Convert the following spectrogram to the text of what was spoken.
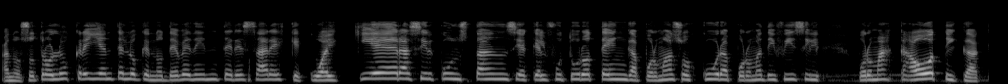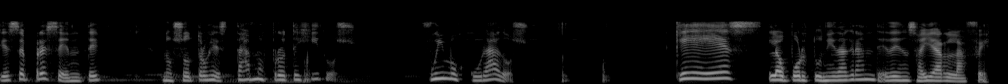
a nosotros los creyentes lo que nos debe de interesar es que cualquiera circunstancia que el futuro tenga, por más oscura, por más difícil, por más caótica que se presente, nosotros estamos protegidos, fuimos curados ¿qué es la oportunidad grande de ensayar la fe?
